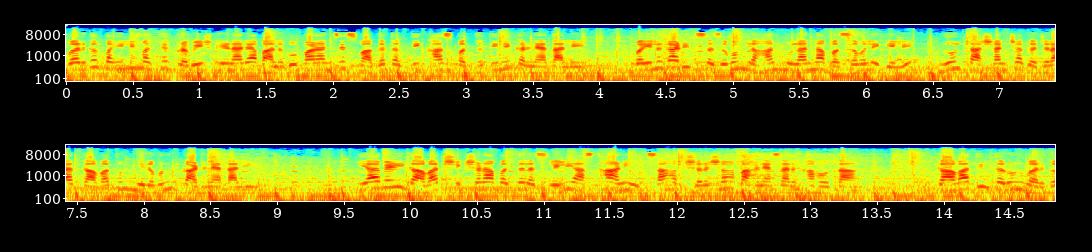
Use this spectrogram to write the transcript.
वर्ग पहिलीमध्ये प्रवेश घेणाऱ्या बालगोपाळांचे स्वागत अगदी खास पद्धतीने करण्यात आले. बैलगाडीत सजवून लहान मुलांना बसवले गेले ढोल ताशांच्या गजरात गावातून मिरवणूक काढण्यात आली. यावेळी गावात शिक्षणाबद्दल असलेली आस्था आणि उत्साह अक्षरशः पाहण्यासारखा होता. गावातील तरुण वर्ग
